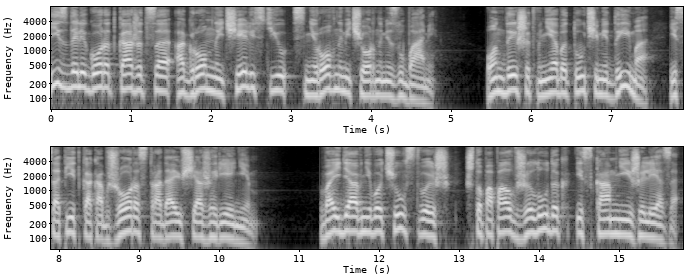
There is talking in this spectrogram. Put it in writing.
Издали город кажется огромной челюстью с неровными черными зубами. Он дышит в небо тучами дыма и сопит, как обжора, страдающий ожирением. Войдя в него, чувствуешь, что попал в желудок из камня и железа.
